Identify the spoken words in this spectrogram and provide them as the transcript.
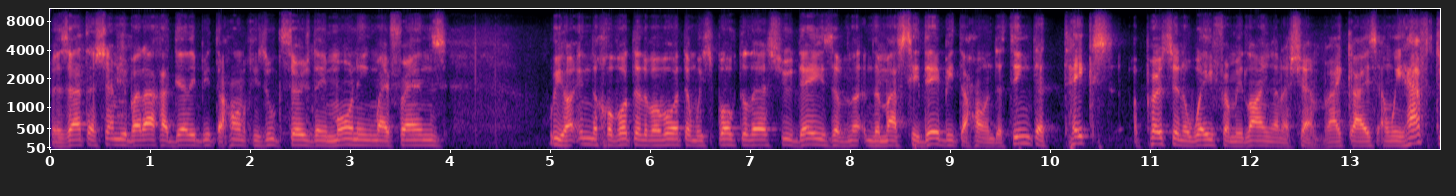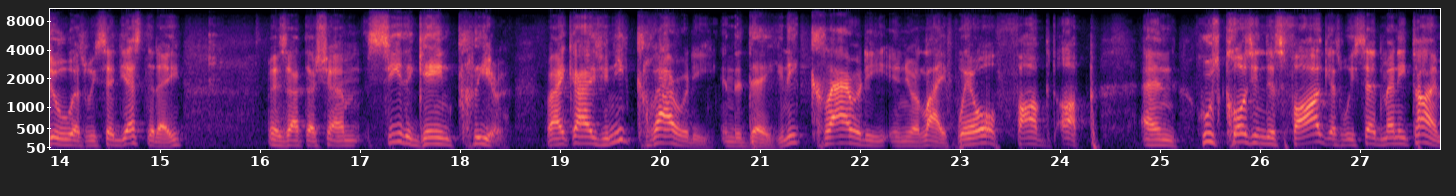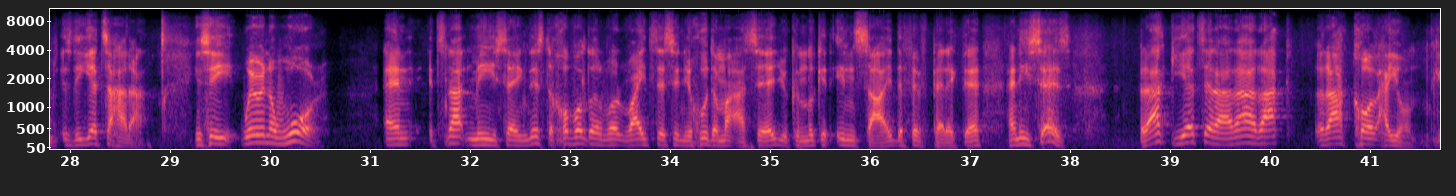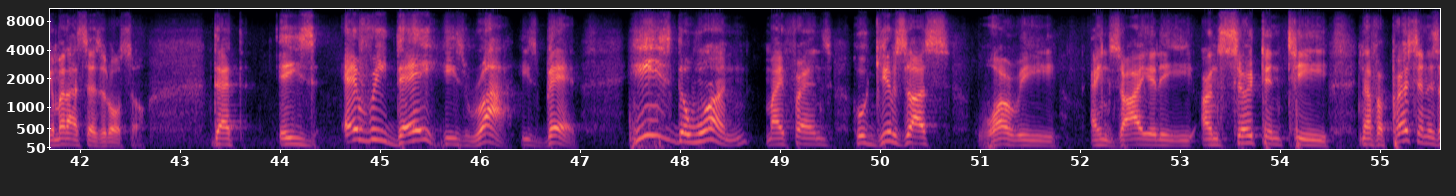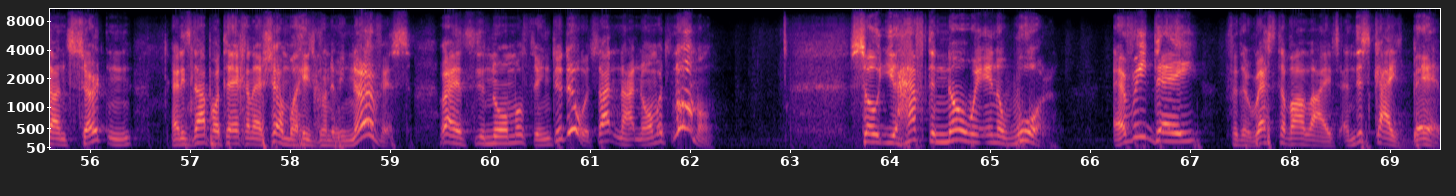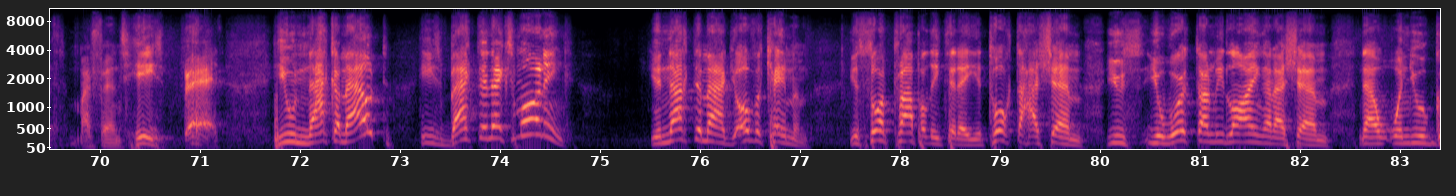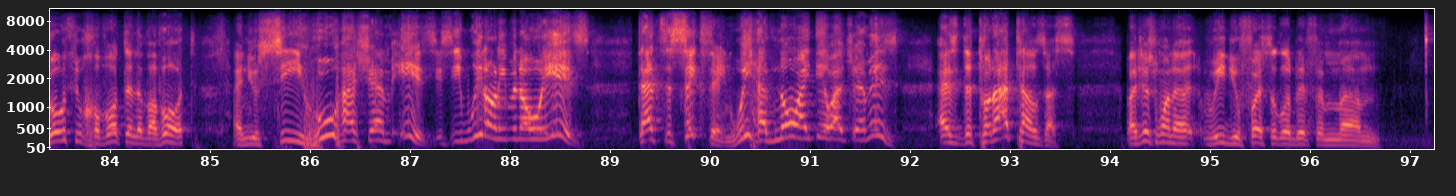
Bezat Hashem Yibarach Daily Bitachon Chizuk Thursday morning, my friends. We are in the Chovot Levavot, and we spoke the last few days of the Mafsidei Bitachon, the thing that takes a person away from relying on Hashem, right, guys? And we have to, as we said yesterday, Bezat Hashem, see the game clear. Right, guys, you need clarity in the day. You need clarity in your life. We're all fogged up. And who's causing this fog, as we said many times, is the Yetzer Hara. You see, we're in a war. And it's not me saying this. The Chovot writes this in Yichud Hamaaseh. You can look at inside the fifth perek there, and he says, "Rak yetzer hara rak rak kol hayom." The Gemara says it also that he's every day he's ra, he's bad. He's the one, my friends, who gives us worry, anxiety, uncertainty. Now, if a person is uncertain, and he's not Potechan Hashem, well, he's going to be nervous, right? It's the normal thing to do. It's not not normal, it's normal. So you have to know we're in a war every day for the rest of our lives. And this guy's bad, my friends. He's bad. You knock him out, he's back the next morning. You knocked him out, you overcame him. You thought properly today. You talked to Hashem. You you worked on relying on Hashem. Now, when you go through Chovot Levavot and you see who Hashem is, you see we don't even know who He is. That's the sick thing. We have no idea who Hashem is, as the Torah tells us. But I just want to read you first a little bit from. Um,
